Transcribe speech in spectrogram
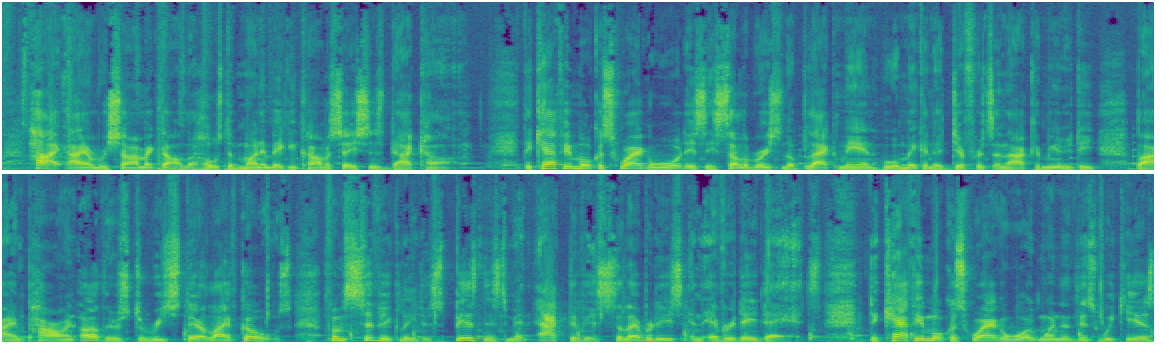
Hi, I am Rushion McDonald, host of MoneyMakingConversations.com. The Cafe Mocha Swag Award is a celebration of black men who are making a difference in our community by empowering others to reach their life goals, from civic leaders, businessmen, activists, celebrities, and everyday dads. The Cafe Mocha Swag Award winner this week is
